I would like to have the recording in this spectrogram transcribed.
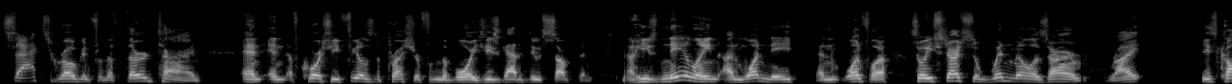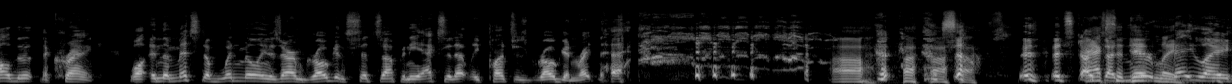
sacks Grogan for the third time, and and of course he feels the pressure from the boys. He's got to do something. Now he's kneeling on one knee and one foot, so he starts to windmill his arm. Right? He's called the, the crank. Well, in the midst of windmilling his arm, Grogan sits up and he accidentally punches Grogan right in the head. Uh, so it, it starts a near melee.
